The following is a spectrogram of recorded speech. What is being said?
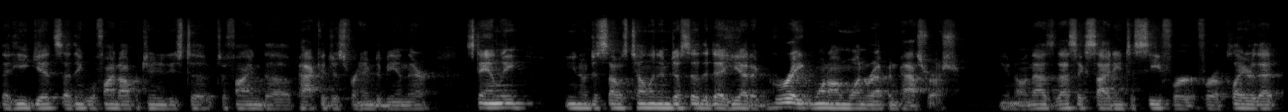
that he gets, I think we'll find opportunities to to find uh, packages for him to be in there. Stanley, you know, just I was telling him just the other day he had a great one-on-one rep in pass rush. You know, and that's that's exciting to see for for a player that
